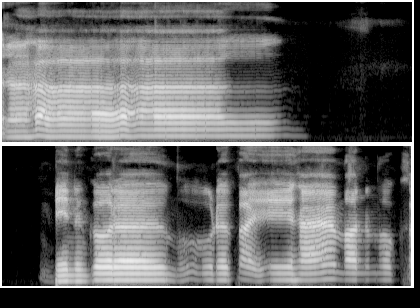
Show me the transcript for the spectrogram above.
ਰਹਾ। ਬਿਨ ਗੁਰ ਮੂੜ ਭਏ ਹੈ ਮਨ ਮੁਖ।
